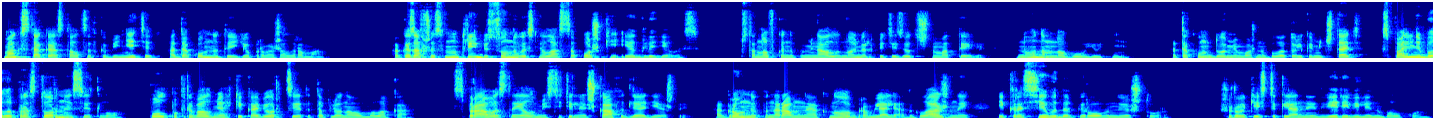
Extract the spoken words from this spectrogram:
Макс так и остался в кабинете, а до комнаты ее провожал Роман. Оказавшись внутри, Бессонова сняла сапожки и огляделась. Обстановка напоминала номер в пятизвездочном отеле, но намного уютнее. О таком доме можно было только мечтать. В спальне было просторно и светло. Пол покрывал мягкий ковер цвета топленого молока. Справа стоял вместительный шкаф для одежды. Огромное панорамное окно обрамляли отглаженные и красиво драпированные шторы. Широкие стеклянные двери вели на балкон.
